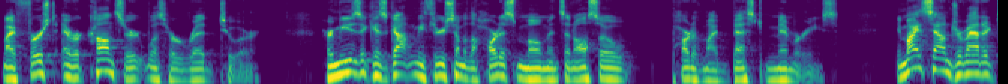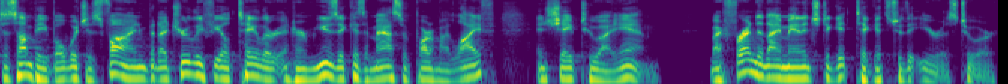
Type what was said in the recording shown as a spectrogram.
my first ever concert was her Red tour. Her music has gotten me through some of the hardest moments and also part of my best memories. It might sound dramatic to some people, which is fine, but I truly feel Taylor and her music is a massive part of my life and shaped who I am. My friend and I managed to get tickets to the Eras tour.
